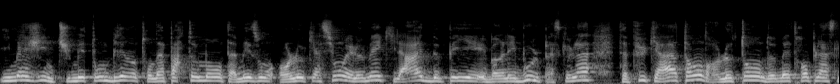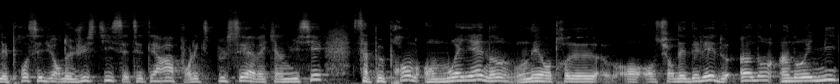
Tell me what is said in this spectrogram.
Imagine, tu mets ton bien, ton appartement, ta maison en location et le mec il arrête de payer. Et eh ben les boules, parce que là, t'as plus qu'à attendre le temps de mettre en place les procédures de justice, etc. pour l'expulser avec un huissier. Ça peut prendre en moyenne, hein, on est entre sur des délais de un an, un an et demi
